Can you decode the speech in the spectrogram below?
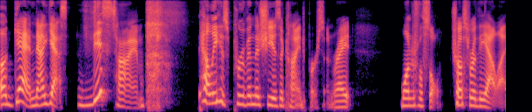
again. Now, yes, this time, Peli has proven that she is a kind person, right? Wonderful soul, trustworthy ally.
